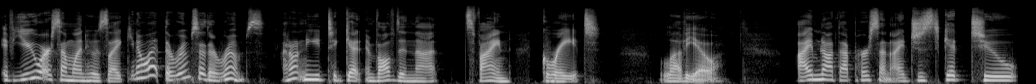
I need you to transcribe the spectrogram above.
if you are someone who's like, you know what, the rooms are their rooms, I don't need to get involved in that. It's fine. Great. Love you. I'm not that person. I just get too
